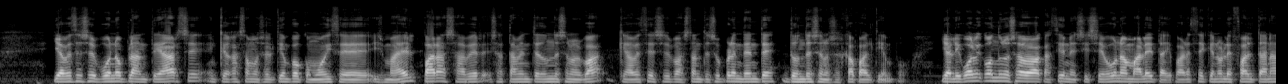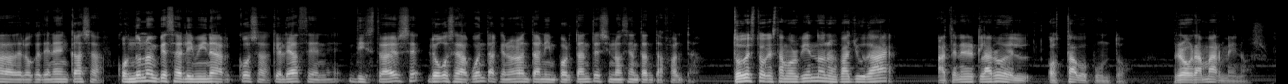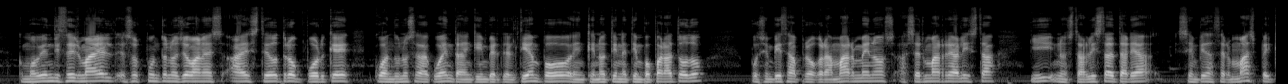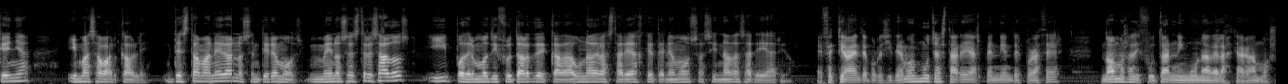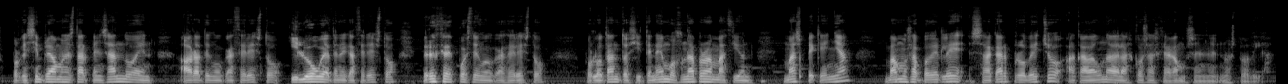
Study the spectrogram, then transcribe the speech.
y a veces es bueno plantearse en qué gastamos el tiempo, como dice Ismael, para saber exactamente dónde se nos va, que a veces es bastante sorprendente dónde se nos escapa el tiempo. Y al igual que cuando uno se de vacaciones y se va una maleta y parece que no le falta nada de lo que tenía en casa, cuando uno empieza a eliminar cosas que le hacen distraerse, luego se da cuenta que no eran tan importantes y no hacían tanta falta. Todo esto que estamos viendo nos va a ayudar a tener claro el octavo punto, programar menos. Como bien dice Ismael, esos puntos nos llevan a este otro porque cuando uno se da cuenta en que invierte el tiempo, en que no tiene tiempo para todo, pues empieza a programar menos, a ser más realista y nuestra lista de tareas se empieza a hacer más pequeña y más abarcable. De esta manera nos sentiremos menos estresados y podremos disfrutar de cada una de las tareas que tenemos asignadas a diario. Efectivamente, porque si tenemos muchas tareas pendientes por hacer, no vamos a disfrutar ninguna de las que hagamos, porque siempre vamos a estar pensando en ahora tengo que hacer esto y luego voy a tener que hacer esto, pero es que después tengo que hacer esto. Por lo tanto, si tenemos una programación más pequeña, vamos a poderle sacar provecho a cada una de las cosas que hagamos en nuestro día.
